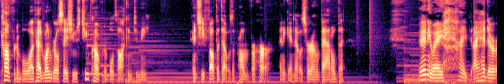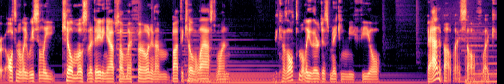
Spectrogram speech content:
comfortable i've had one girl say she was too comfortable talking to me and she felt that that was a problem for her and again that was her own battle but but anyway, I, I had to ultimately recently kill most of the dating apps on my phone, and I'm about to kill the last one because ultimately they're just making me feel bad about myself. Like,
